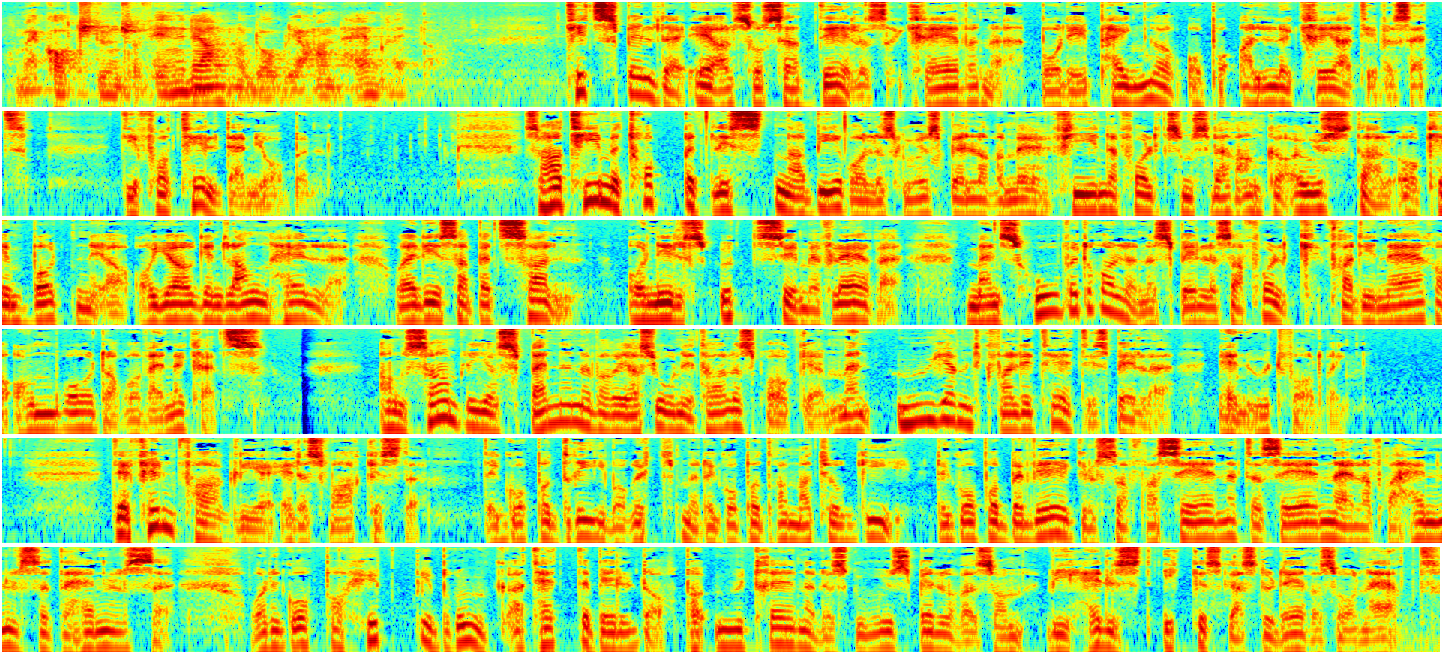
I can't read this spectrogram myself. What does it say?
Om en kort stund så finner de han, og da blir han henrettet. Tidsbildet er altså særdeles krevende, både i penger og på alle kreative sett de får til den jobben. Så har teamet toppet listen av birolleskuespillere med fine folk som Sverre Anker Austdal og Kim Bodnia og Jørgen Langhelle og Elisabeth Sand og Nils Utsi med flere, mens hovedrollene spilles av folk fra de nære områder og vennekrets. Ensemblet gir spennende variasjon i talespråket, men ujevn kvalitet i spillet er en utfordring. Det filmfaglige er det svakeste. Det går på driv og rytme, det går på dramaturgi, det går på bevegelser fra scene til scene eller fra hendelse til hendelse, og det går på hyppig bruk av tette bilder på utrenede skuespillere som vi helst ikke skal studere så nært.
